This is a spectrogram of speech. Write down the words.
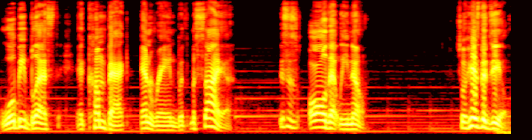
will be blessed and come back and reign with Messiah. This is all that we know. So here's the deal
